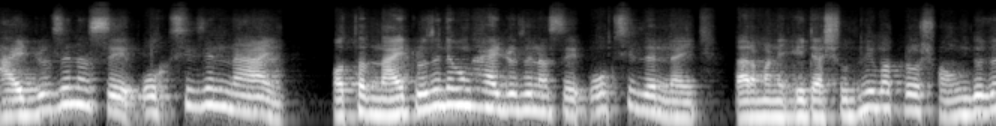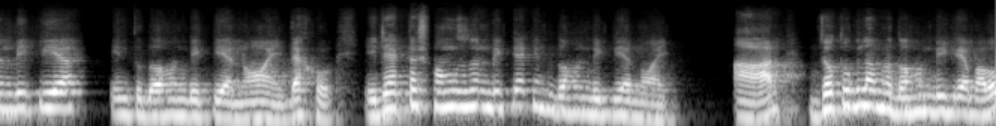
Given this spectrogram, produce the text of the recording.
হাইড্রোজেন আছে, অক্সিজেন নাই। অর্থাৎ নাইট্রোজেন এবং হাইড্রোজেন আছে, অক্সিজেন নাই, তার মানে এটা শুধুই মাত্র সংযোজন বিক্রিয়া কিন্তু দহন বিক্রিয়া নয়। দেখো, এটা একটা সংযোজন বিক্রিয়া কিন্তু দহন বিক্রিয়া নয়। আর যতগুলো আমরা দহন বিক্রিয়া পাবো,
